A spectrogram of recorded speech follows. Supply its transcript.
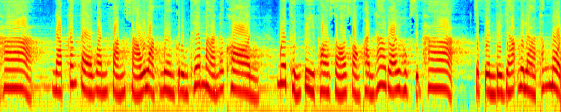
2325 นับตั้งแต่วันฝังเสาหลักเมืองกรุงเทพมหานคร เมื่อถึงปีพศ 2565 จะเป็นระยะเวลาทั้งหมด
